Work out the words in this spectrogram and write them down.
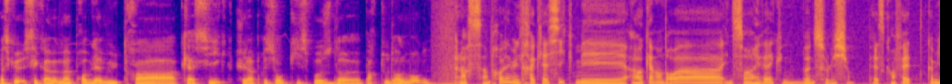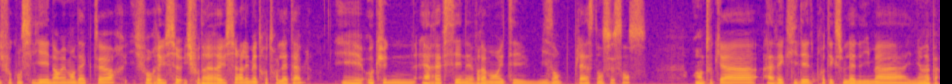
Parce que c'est quand même un problème ultra classique, j'ai l'impression qu'il se pose partout dans le monde. Alors c'est un problème ultra classique, mais à aucun endroit ils ne sont arrivés avec une bonne solution. Parce qu'en fait, comme il faut concilier énormément d'acteurs, il, faut réussir, il faudrait réussir à les mettre autour de la table. Et aucune RFC n'a vraiment été mise en place dans ce sens. Ou en tout cas, avec l'idée de protection de l'anonymat, il n'y en a pas.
